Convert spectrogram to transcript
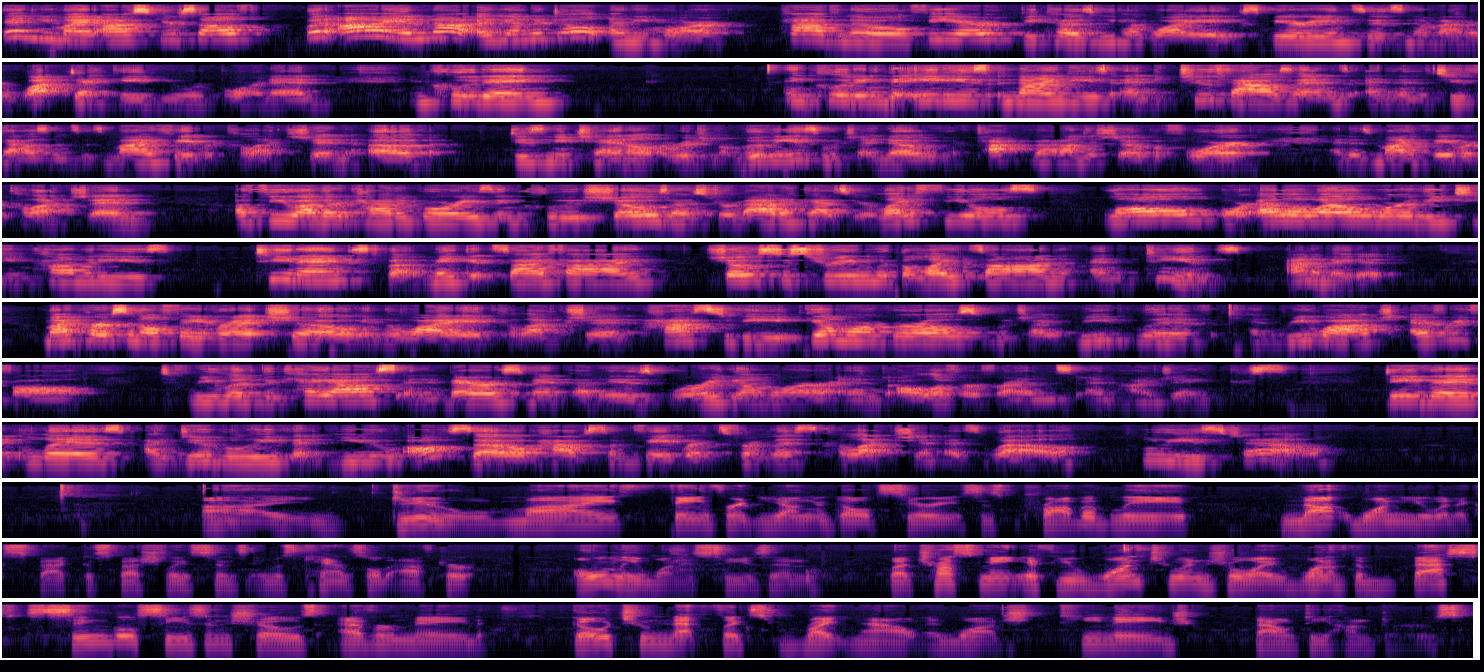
Then you might ask yourself, but I am not a young adult anymore. Have no fear because we have YA experiences no matter what decade you were born in, including including the 80s, 90s, and 2000s. And then the 2000s is my favorite collection of Disney Channel original movies, which I know we've talked about on the show before and is my favorite collection. A few other categories include shows as dramatic as your life feels, LOL or LOL worthy teen comedies, teen angst but make it sci-fi, shows to stream with the lights on, and teens animated. My personal favorite show in the YA collection has to be Gilmore Girls, which I relive and rewatch every fall relive the chaos and embarrassment that is Rory Gilmore and all of her friends and hijinks. David, Liz, I do believe that you also have some favorites from this collection as well. Please tell. I do. My favorite young adult series is probably not one you would expect, especially since it was canceled after only one season. But trust me, if you want to enjoy one of the best single season shows ever made, go to Netflix right now and watch Teenage Bounty Hunters.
